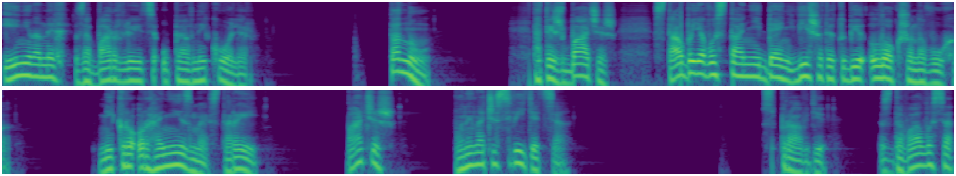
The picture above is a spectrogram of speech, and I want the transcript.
іні на них забарвлюється у певний колір. Та ну. Та ти ж бачиш, став би я в останній день вішати тобі локшо на вуха. Мікроорганізми, старий. Бачиш, вони наче світяться. Справді, здавалося,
